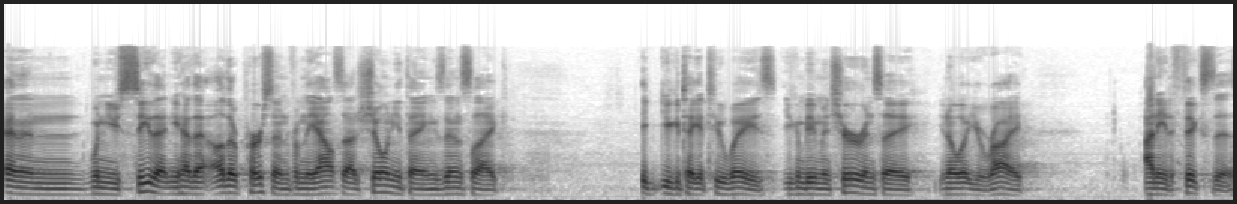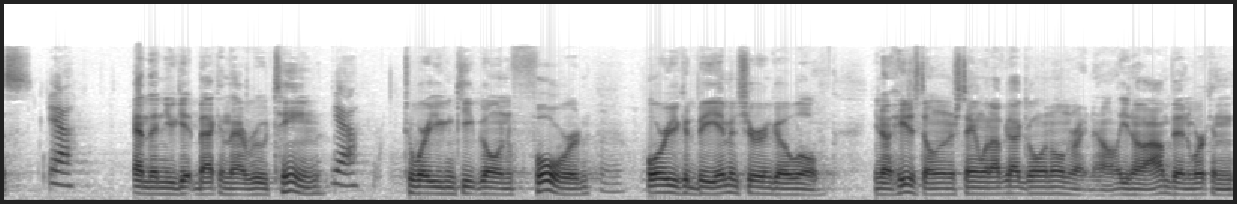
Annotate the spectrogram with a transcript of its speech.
And then when you see that and you have that other person from the outside showing you things, then it's like it, you could take it two ways. You can be mature and say, you know what, you're right. I need to fix this. Yeah. And then you get back in that routine Yeah. to where you can keep going forward. Mm-hmm. Or you could be immature and go, well, you know, he just don't understand what I've got going on right now. You know, I've been working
